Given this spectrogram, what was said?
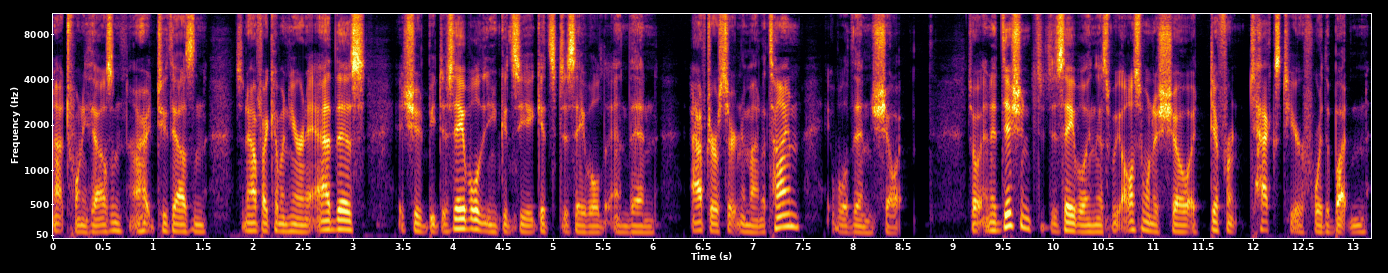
not 20,000. All right, 2,000. So now if I come in here and add this, it should be disabled. And you can see it gets disabled. And then after a certain amount of time, it will then show it. So in addition to disabling this, we also want to show a different text here for the button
